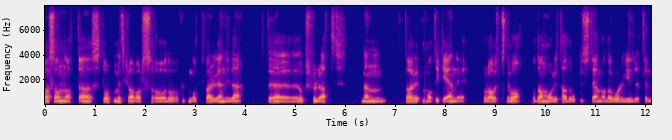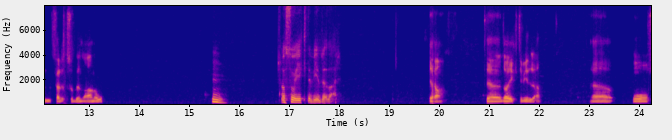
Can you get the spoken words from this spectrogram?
var han at jeg står på mitt krav, altså. Og dere kan godt være uenig i det. Det er deres fulle rett. Men da er vi på en måte ikke enige på laveste nivå. Og da må vi ta det opp i systemet, og da går det videre til Fellesforbundet og NHO. Mm. Og så gikk det videre der? Ja, det, da gikk det videre. Eh, og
